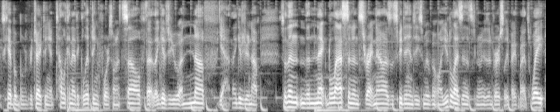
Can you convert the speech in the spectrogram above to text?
It's capable of projecting a telekinetic lifting force on itself. That, that gives you enough. Yeah, that gives you enough. So then the next, the last sentence right now is the speed of the entity's movement while utilizing this is inversely affected by its weight.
